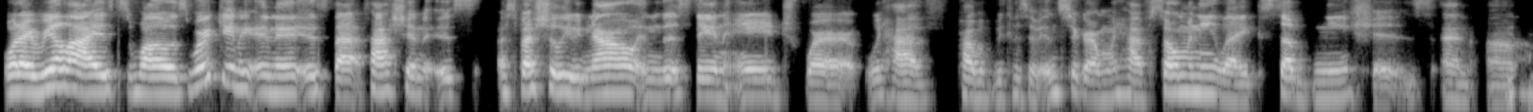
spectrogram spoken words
what I realized while I was working in it is that fashion is, especially now in this day and age where we have probably because of Instagram, we have so many like sub niches and um,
